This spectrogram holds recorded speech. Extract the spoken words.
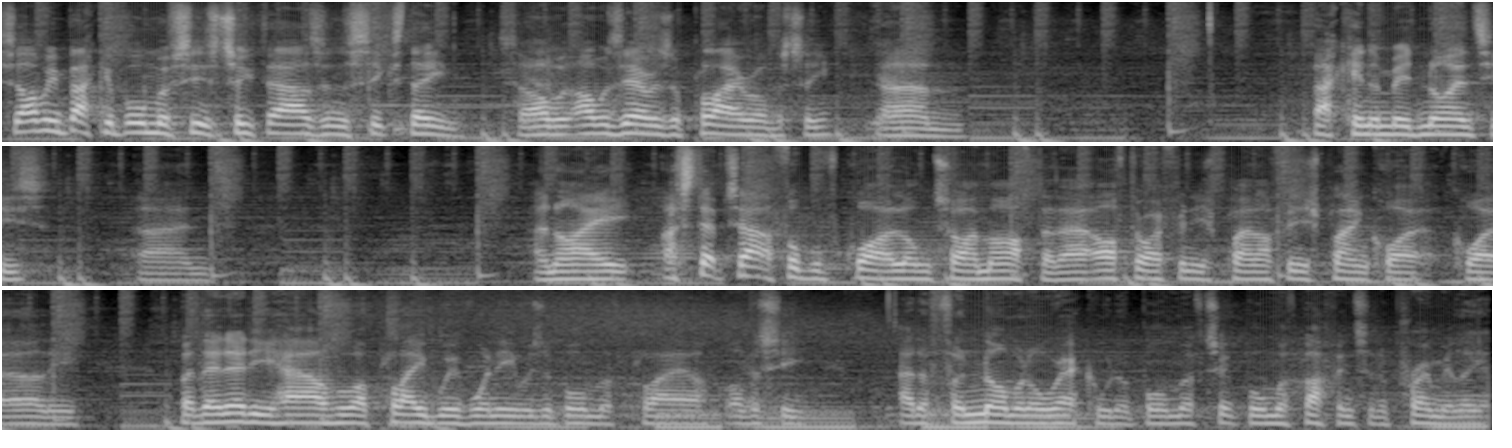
So I've been back at Bournemouth since 2016. So I, was, I was there as a player, obviously, um, back in the mid 90s, and and I, I stepped out of football for quite a long time after that. After I finished playing, I finished playing quite quite early. But then Eddie Howe, who I played with when he was a Bournemouth player, obviously had a phenomenal record at Bournemouth, took Bournemouth up into the Premier League.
